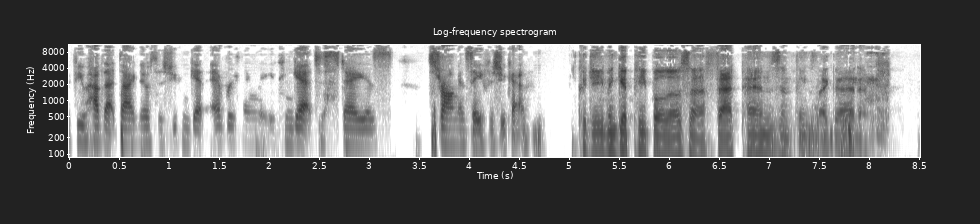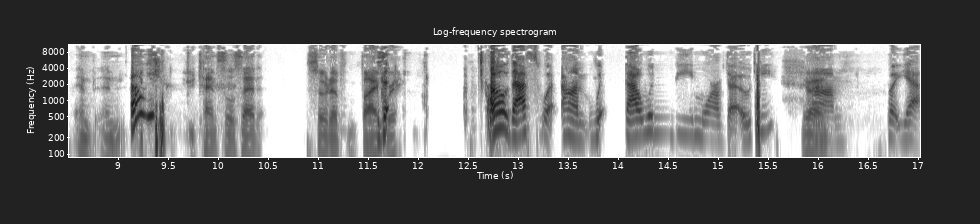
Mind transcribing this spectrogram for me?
if you have that diagnosis, you can get everything that you can get to stay as strong and safe as you can. Could you even get people those uh, fat pens and things like that, and and, and Oh, yeah. utensils that sort of vibrate? Oh, that's what, um, w- that would be more of the OT. Right. Um, but yeah,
